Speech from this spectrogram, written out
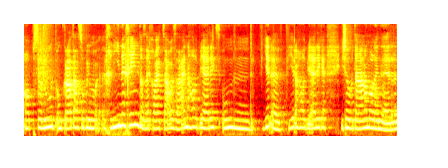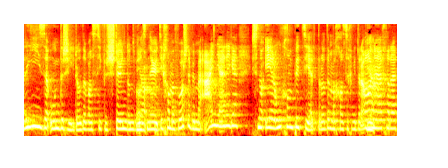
Absolut. Und gerade auch so beim kleinen Kind, also ich habe jetzt auch ein eineinhalbjähriges und ein vier, äh, viereinhalbjähriges, ist aber dann auch nochmal ein riesiger Unterschied, oder, was sie verstehen und was ja. nicht. Ich kann mir vorstellen, bei einem Einjährigen ist es noch eher unkomplizierter, oder? Man kann sich wieder annähern. Ja.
